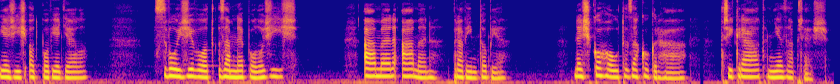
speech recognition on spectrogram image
Ježíš odpověděl, svůj život za mne položíš? Amen, amen, pravím tobě. Než kohout zakokrhá, třikrát mě zapřeš.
